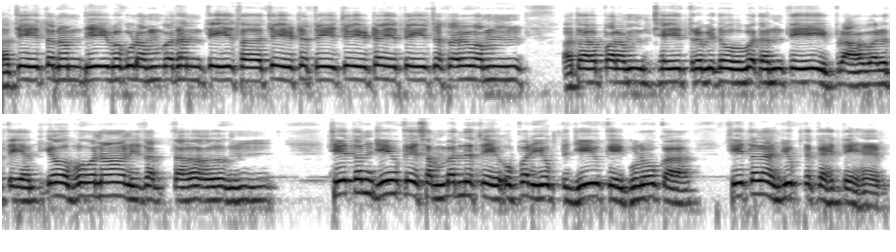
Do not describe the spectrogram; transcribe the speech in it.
सचेतनम देवगुणम वदंते सचेषते चेटयते सर्व। अतः परम क्षेत्र विदो वदंते प्रावर्त भुवना सप्त। चेतन जीव के संबंध से उपरयुक्त जीव के गुणों का चेतना युक्त कहते हैं।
